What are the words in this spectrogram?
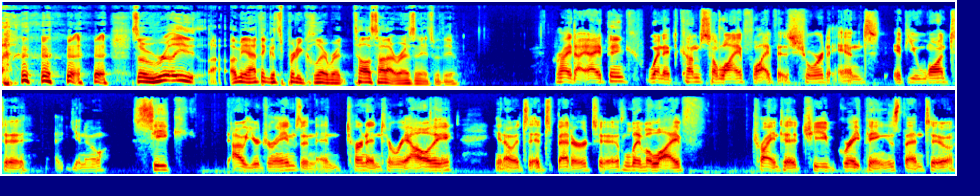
so really, I mean, I think it's pretty clear. But tell us how that resonates with you. Right. I, I think when it comes to life, life is short, and if you want to, you know, seek out your dreams and, and turn it into reality, you know, it's it's better to live a life trying to achieve great things than to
